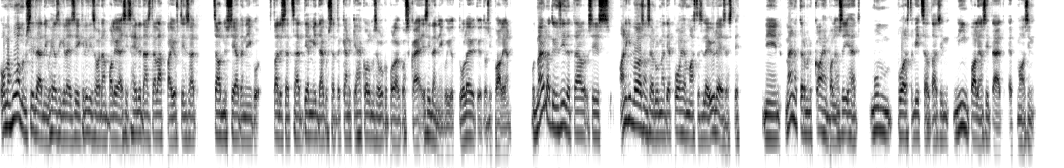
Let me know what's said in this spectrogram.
olen huomannut sitä, että niin helsinkiläisiä kritisoidaan paljon ja siis heitetään sitä läppää justiinsa, että sä oot nyt sieltä niin kuin stadissa, että sä et tiedä mitään, kun sä et ole käynyt kehä kolmosen ulkopuolella koskaan, ja sitä niin kuin juttua löytyy tosi paljon. Mutta mä yllätyin siitä, että täällä siis, ainakin Vaasan seudulla, mä en tiedä Pohjanmaasta sille yleisesti, niin mä en ole törmännyt kauhean paljon siihen, että mun puolesta vitsailtaisin niin paljon sitä, että, että mä olisin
